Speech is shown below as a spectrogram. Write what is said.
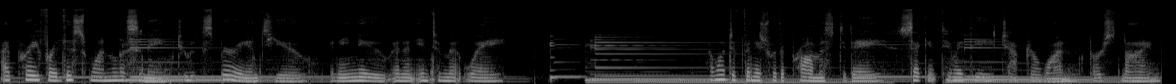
I pray for this one listening to experience you in a new and an intimate way I want to finish with a promise today, 2 Timothy chapter 1, verse 9.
